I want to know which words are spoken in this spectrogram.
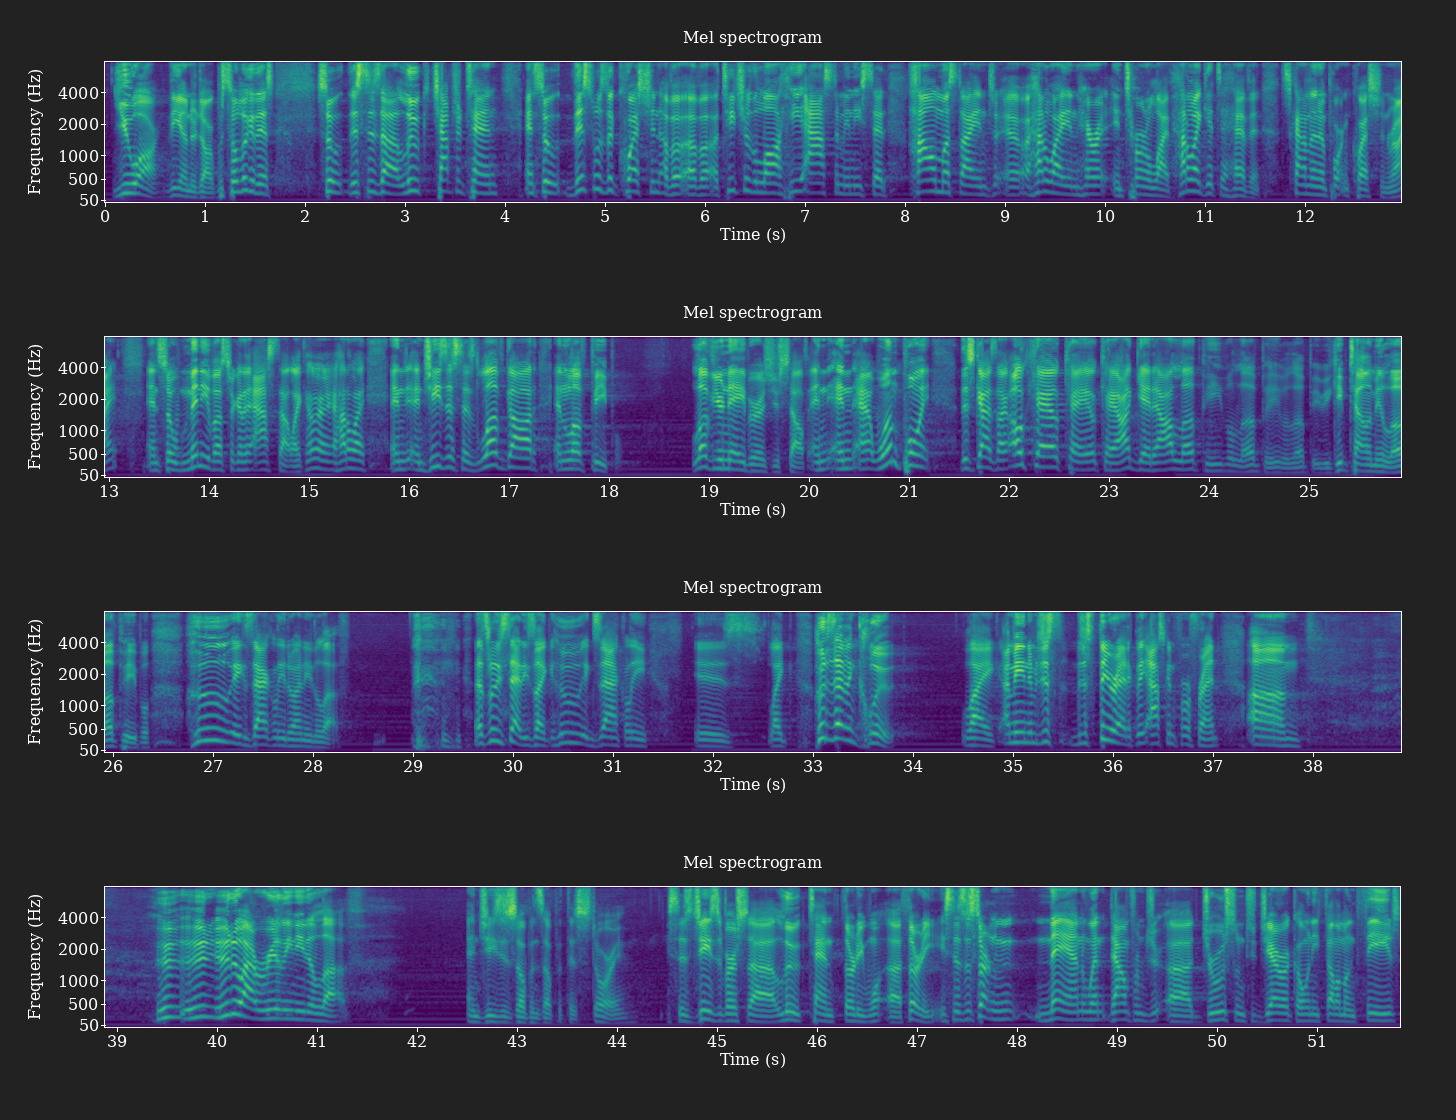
You are the underdog. So look at this. So this is uh, Luke chapter 10. And so this was a question of, a, of a, teacher of the law. He asked him and he said, how must I, uh, how do I inherit eternal life? How do I get to heaven? It's kind of an important question, right? And so many of us are going to ask that, like, all right, how do I? And, and Jesus says, love God and love people. Love your neighbor as yourself. And, and at one point, this guy's like, okay, okay, okay, I get it. I love people, love people, love people. You keep telling me love people. Who exactly do I need to love? That's what he said. He's like, who exactly is, like, who does that include? Like, I mean, just, just theoretically asking for a friend. Um, who, who, who do I really need to love? And Jesus opens up with this story. He says, Jesus, verse uh, Luke 10 30, uh, 30, he says, A certain man went down from uh, Jerusalem to Jericho and he fell among thieves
